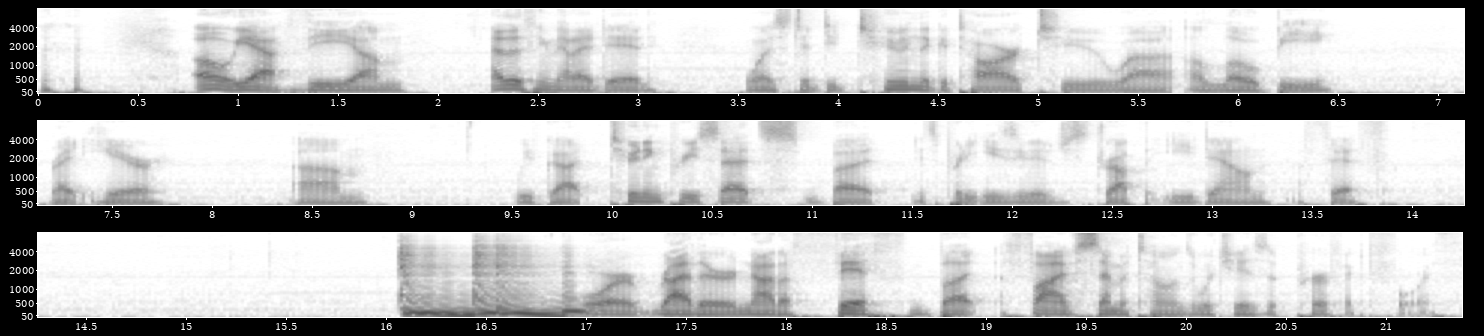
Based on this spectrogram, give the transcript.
oh, yeah, the um, other thing that I did was to detune the guitar to uh, a low B right here. Um, we've got tuning presets, but it's pretty easy to just drop the E down a fifth or rather not a fifth, but five semitones, which is a perfect fourth.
